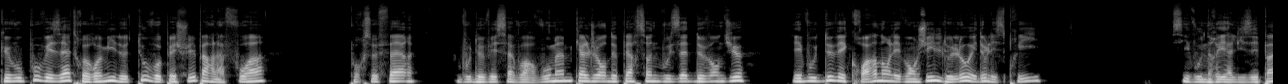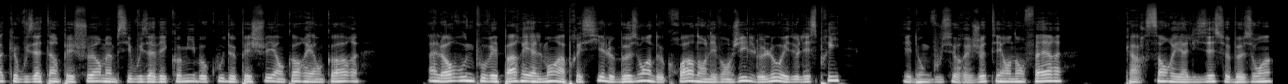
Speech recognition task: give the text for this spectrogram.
que vous pouvez être remis de tous vos péchés par la foi. Pour ce faire, vous devez savoir vous-même quel genre de personne vous êtes devant Dieu, et vous devez croire dans l'évangile de l'eau et de l'esprit. Si vous ne réalisez pas que vous êtes un pécheur même si vous avez commis beaucoup de péchés encore et encore, alors vous ne pouvez pas réellement apprécier le besoin de croire dans l'évangile de l'eau et de l'esprit, et donc vous serez jeté en enfer, car sans réaliser ce besoin,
